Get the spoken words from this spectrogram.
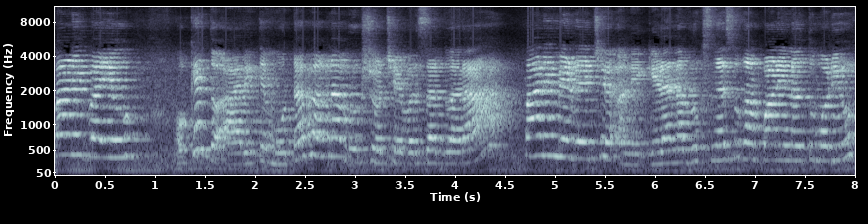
પાણી પાયું. ઓકે તો આ રીતે મોટા ભાગના વૃક્ષો છે, વરસાદ દ્વારા પાણી મેળવે છે અને કેળાના વૃક્ષને શું કામ પાણી નહોતું મળ્યું?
